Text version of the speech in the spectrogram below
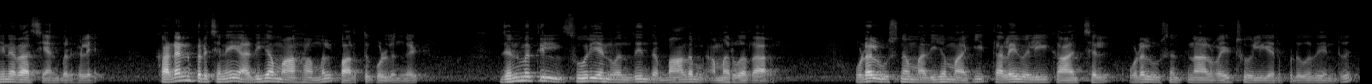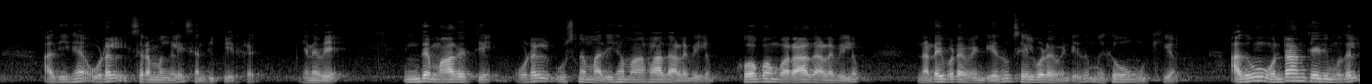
மீனராசி அன்பர்களே கடன் பிரச்சனை அதிகமாகாமல் பார்த்து கொள்ளுங்கள். ஜென்மத்தில் சூரியன் வந்து இந்த மாதம் அமர்வதால் உடல் உஷ்ணம் அதிகமாகி தலைவலி காய்ச்சல் உடல் உஷ்ணத்தினால் வயிற்று வலி ஏற்படுவது என்று அதிக உடல் சிரமங்களை சந்திப்பீர்கள். எனவே இந்த மாதத்தில் உடல் உஷ்ணம் அதிகமாகாத அளவிலும் கோபம் வராத அளவிலும் நடைபெற வேண்டியதும் செயல்பட வேண்டியதும் மிகவும் முக்கியம். அதுவும் ஒன்றாம் தேதி முதல்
